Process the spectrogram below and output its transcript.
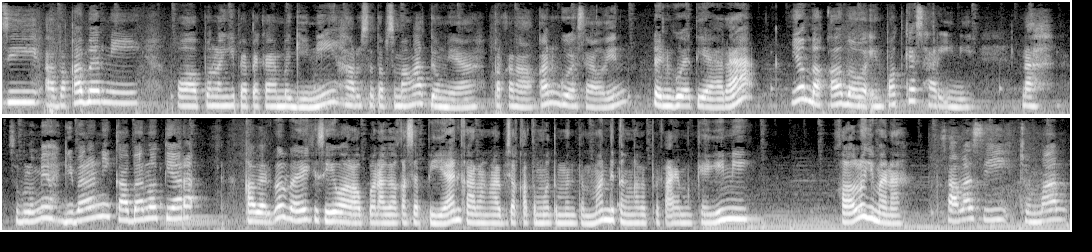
Z, apa kabar nih? Walaupun lagi PPKM begini, harus tetap semangat dong ya. Perkenalkan gue Selin. Dan gue Tiara. Yang bakal bawain podcast hari ini. Nah, sebelumnya gimana nih kabar lo Tiara? Kabar gue baik sih, walaupun agak kesepian karena nggak bisa ketemu teman-teman di tengah PPKM kayak gini. Kalau lo gimana? Sama sih, cuman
